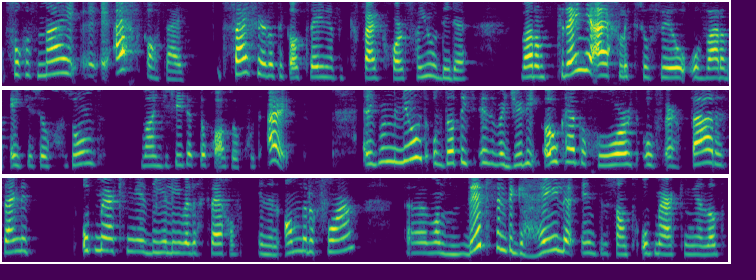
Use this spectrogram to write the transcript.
volgens mij eh, eigenlijk altijd vijf jaar dat ik al train, heb ik vaak gehoord van, joh Dide, waarom train je eigenlijk zoveel of waarom eet je zo gezond? Want je ziet er toch al zo goed uit. En ik ben benieuwd of dat iets is wat jullie ook hebben gehoord of ervaren. Zijn dit opmerkingen die jullie wel eens krijgen of in een andere vorm? Uh, want dit vind ik hele interessante opmerkingen. Dat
